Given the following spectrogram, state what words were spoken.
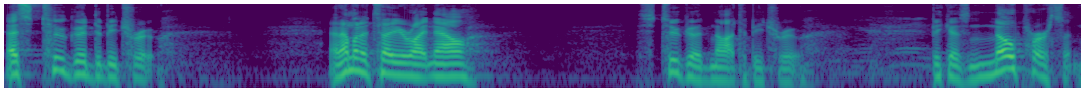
that's too good to be true. And I'm going to tell you right now, it's too good not to be true. Because no person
